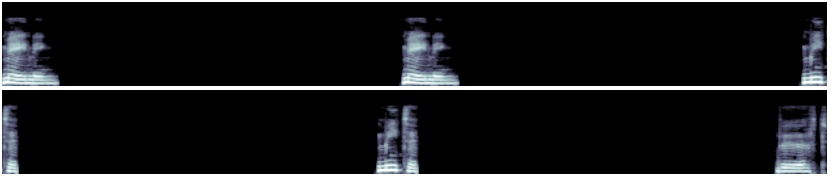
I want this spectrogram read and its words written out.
Mening. Mening. Mythe. Mythe. Beurt.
